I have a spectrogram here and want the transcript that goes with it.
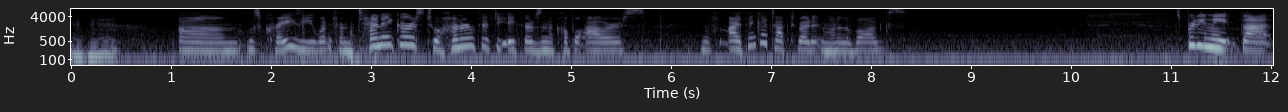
Mm-hmm. Um, it was crazy. It went from 10 acres to 150 acres in a couple hours. And the f- I think I talked about it in one of the vlogs. It's pretty neat that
